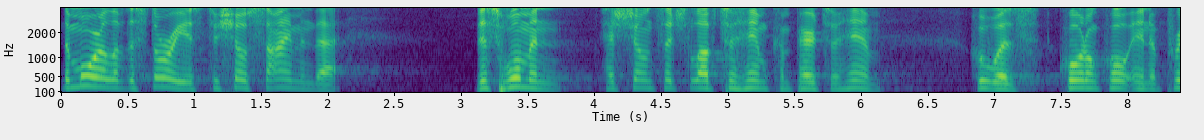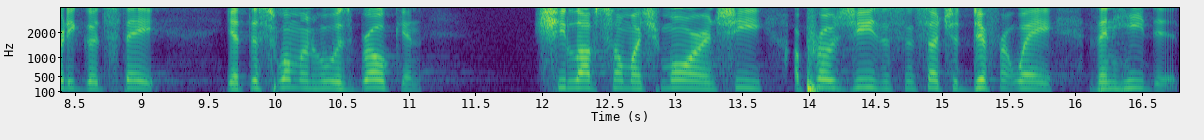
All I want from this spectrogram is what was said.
the moral of the story is to show Simon that this woman has shown such love to him compared to him, who was quote unquote in a pretty good state. Yet this woman who was broken, she loved so much more and she approached Jesus in such a different way than he did.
